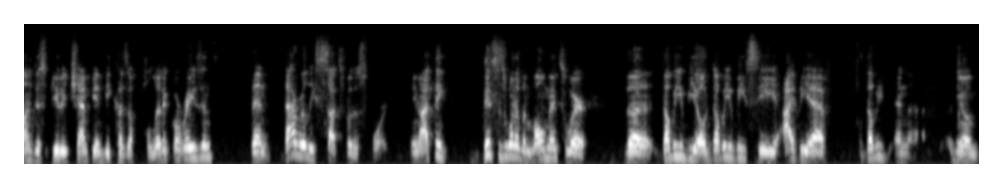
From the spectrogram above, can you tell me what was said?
undisputed champion because of political reasons, then that really sucks for the sport. You know, I think this is one of the moments where the WBO, WBC, IBF, W, and uh, you know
